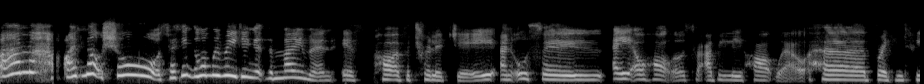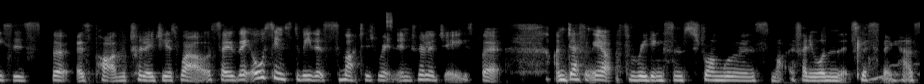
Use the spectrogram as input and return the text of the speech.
Um, I'm not sure. So I think the one we're reading at the moment is part of a trilogy, and also A.L. Hartwell, so Abby Lee Hartwell, her Breaking to Pieces book as part of a trilogy as well. So they all seems to be that smut is written in trilogies, but I'm definitely up for reading some strong women smut. If anyone that's listening has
